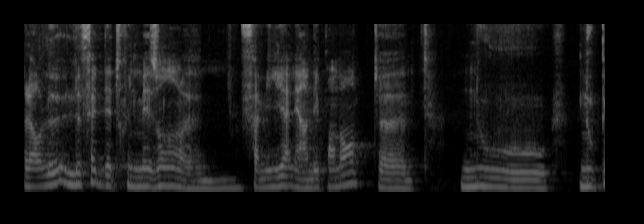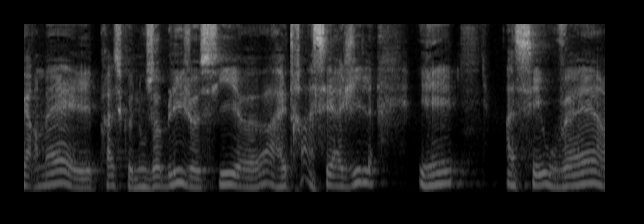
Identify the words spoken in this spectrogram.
Alors le, fait d'être une maison euh, familiale et indépendante euh, nous, nous permet et presque nous oblige aussi à être assez agile et assez ouvert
